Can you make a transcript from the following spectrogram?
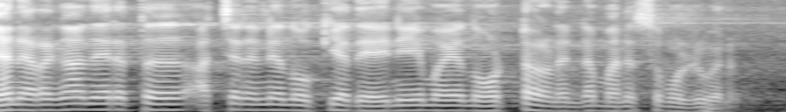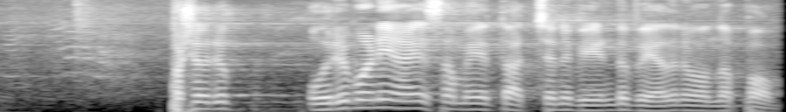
ഞാൻ ഇറങ്ങാൻ നേരത്ത് അച്ഛൻ എന്നെ നോക്കിയ ദയനീയമായ നോട്ടമാണ് എന്റെ മനസ്സ് മുഴുവനും. പക്ഷെ ഒരു ഒരു മണിയായ സമയത്ത് അച്ഛന് വീണ്ടും വേദന വന്നപ്പം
